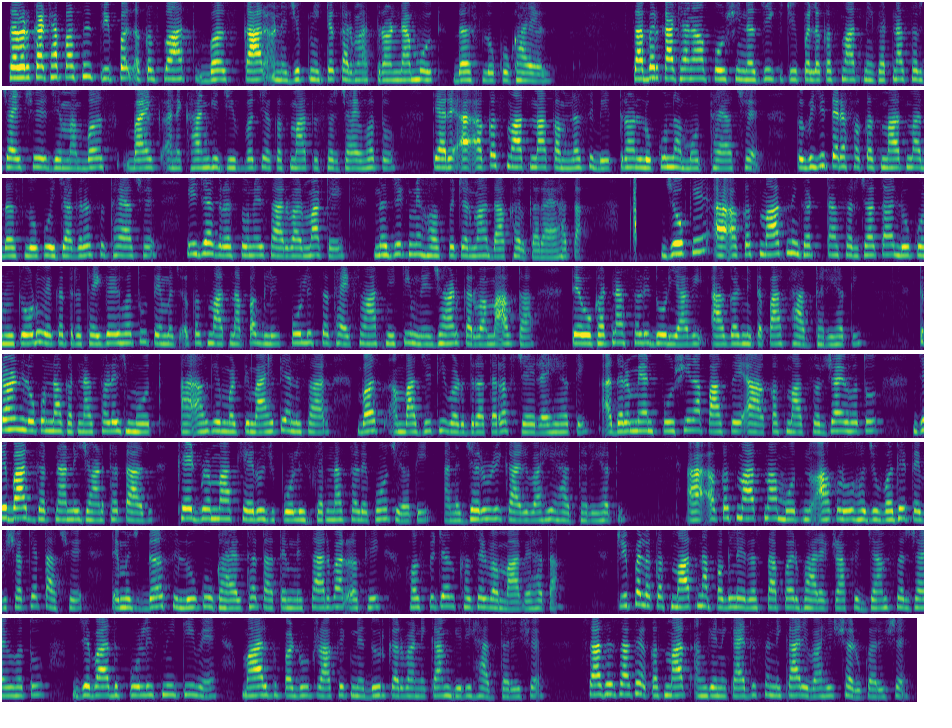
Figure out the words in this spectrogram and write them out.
સાબરકાંઠા પાસે ટ્રિપલ અકસ્માત, બસ, કાર અને જીપની ટક્કરમાં ત્રણના મોત, દસ લોકો ઘાયલ. સાબરકાંઠાના પોશી નજીક ટ્રિપલ અકસ્માતની ઘટના સર્જાઈ છે, જેમાં બસ, બાઇક અને ખાનગી જીપ વચ્ચે અકસ્માત સર્જાયો હતો. ત્યારે આ અકસ્માતમાં કમનસીબે ત્રણ લોકોના મોત થયા છે. તો બીજી તરફ અકસ્માતમાં દસ લોકો ઇજાગ્રસ્ત થયા છે. ઇજાગ્રસ્તોને સારવાર માટે નજીકની હોસ્પિટલમાં દાખલ કરાયા હતા. જો કે, આ અકસ્માતની ઘટના સર્જાતા લોકોનું ટોળું એકત્ર થઈ ગયું હતું તેમજ અકસ્માતના પગલે પોલીસ તથા એકસો આઠની ટીમને જાણ કરવામાં આવતા તેઓ ઘટના સ્થળે દોડી આવી, આગળની તપાસ હાથ ધરી હતી. ત્રણ લોકોના ઘટના સ્થળે જ મોત, આ અંગે મળતી માહિતી અનુસાર બસ અંબાજીથી વડોદરા તરફ જઈ રહી હતી. આ દરમિયાન પુશીના પાસે આ અકસ્માત સર્જાયો હતો, જે બાદ ઘટનાની જાણ થતાં જ ખેડબ્રહ્મા ખેરુજ પોલીસ ઘટના સ્થળે પહોંચી હતી અને જરૂરી કાર્યવાહી હાથ ધરી હતી. આ અકસ્માતમાં મોતનો આંકડો હજુ વધે તેવી શક્યતા છે. તેમજ દસ લોકો ઘાયલ થતાં તેમને સારવાર અર્થે હોસ્પિટલ ખસેડવામાં આવ્યા હતા. ટ્રિપલ અકસ્માતના પગલે રસ્તા પર ભારે ટ્રાફિક જામ સર્જાયું હતું, જે બાદ પોલીસની ટીમે માર્ગ પરના ટ્રાફિકને દૂર કરવાની કામગીરી હાથ ધરી છે. સાથે સાથે અકસ્માત અંગેની કાયદેસરની કાર્યવાહી શરૂ કરી છે.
